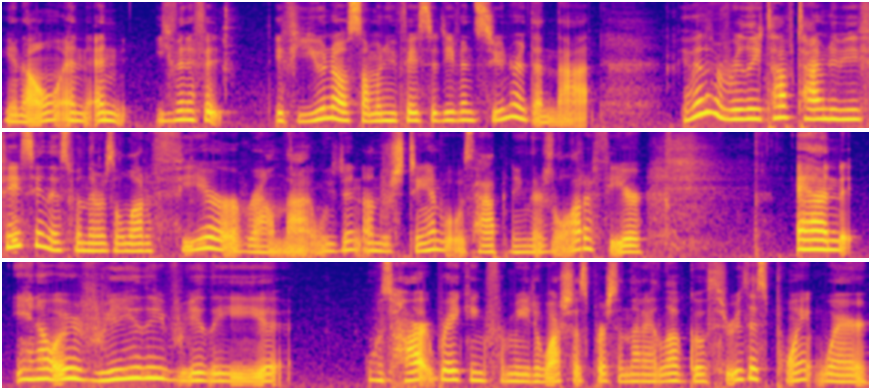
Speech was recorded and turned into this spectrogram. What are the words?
you know? And, and even if it, if you know someone who faced it even sooner than that, it was a really tough time to be facing this when there was a lot of fear around that. We didn't understand what was happening. There's a lot of fear. And, you know, it really, really was heartbreaking for me to watch this person that I love go through this point where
